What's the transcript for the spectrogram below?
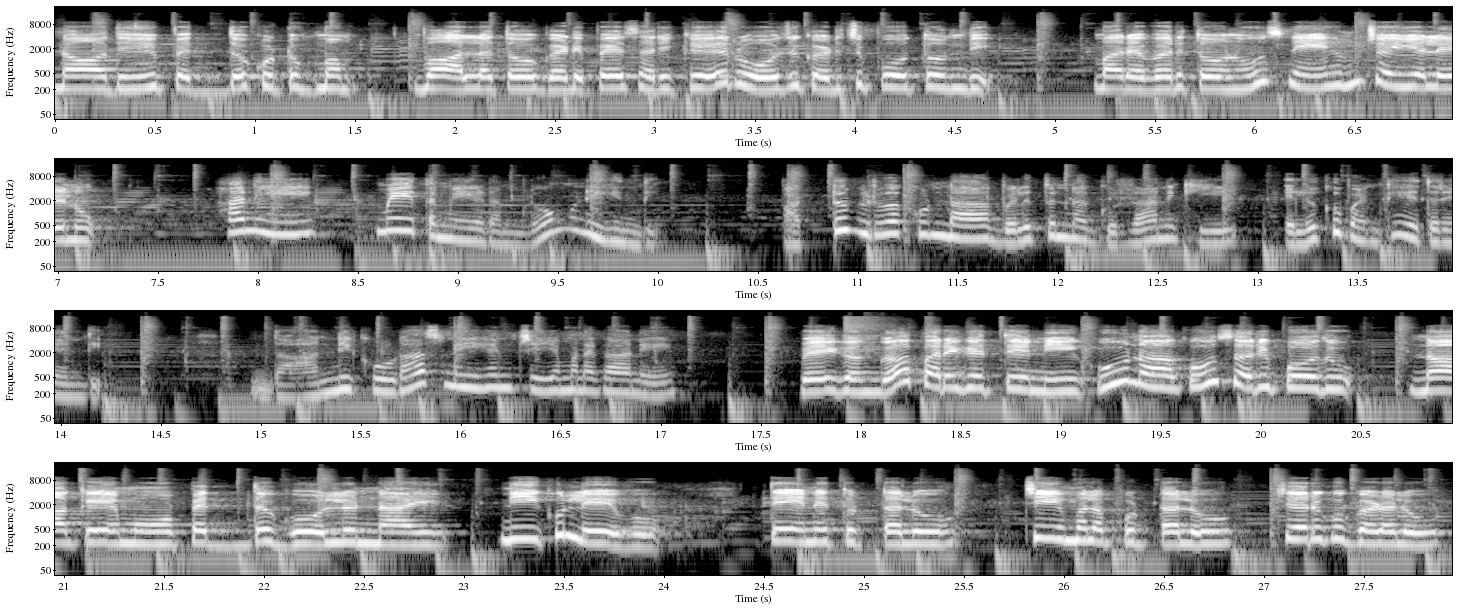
నాది పెద్ద కుటుంబం. వాళ్ళతో గడిపేసరికే రోజు గడిచిపోతుంది. మరెవరితోనూ స్నేహం చెయ్యలేను. అని మేత మేయడంలో మునిగింది. పట్టు విడవకుండా వెళుతున్న గుర్రానికి ఎలుగుబంటి ఎదురైంది. దాన్ని కూడా స్నేహం చేయమనగానే వేగంగా పరిగెత్తే నీకు నాకు సరిపోదు. నాకేమో పెద్ద గోళ్ళున్నాయి. నీకు లేవు. తేనె తుట్టలు చీమల పుట్టలు చెరుకు గడలు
